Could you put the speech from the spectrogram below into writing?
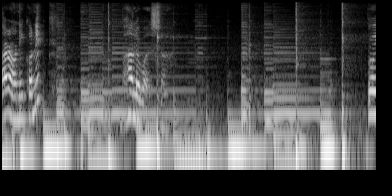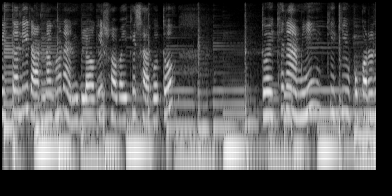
আর অনেক অনেক ভালোবাসা। চৈতালি রান্নাঘর অ্যান্ড ব্লগে সবাইকে স্বাগত। তো এখানে আমি কি কি উপকরণ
